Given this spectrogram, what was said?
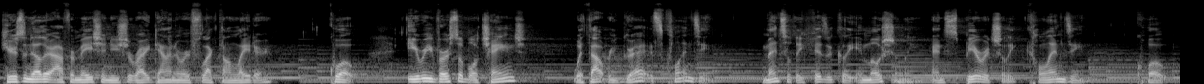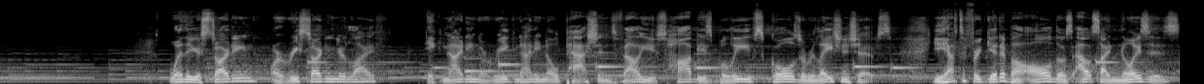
Here's another affirmation you should write down and reflect on later. Quote, irreversible change without regret is cleansing, mentally, physically, emotionally, and spiritually cleansing. Quote, whether you're starting or restarting your life, igniting or reigniting old passions, values, hobbies, beliefs, goals, or relationships. You have to forget about all of those outside noises.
